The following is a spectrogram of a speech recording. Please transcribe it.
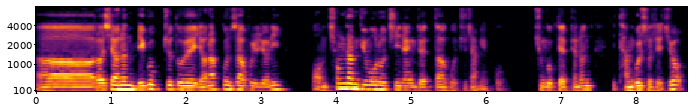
어, 러시아는 미국 주도의 연합군사 훈련이 엄청난 규모로 진행됐다고 주장했고 중국 대표는 단골 소재죠.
